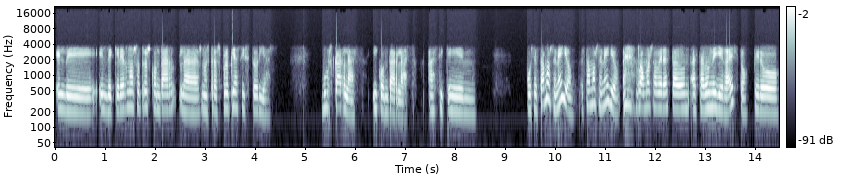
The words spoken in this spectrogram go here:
el de, el de querer nosotros contar las, nuestras propias historias, buscarlas y contarlas. Así que, pues estamos en ello, estamos en ello. Vamos a ver hasta dónde, hasta dónde llega esto, pero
